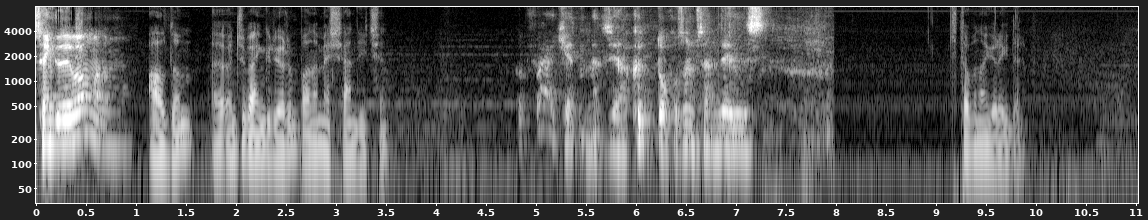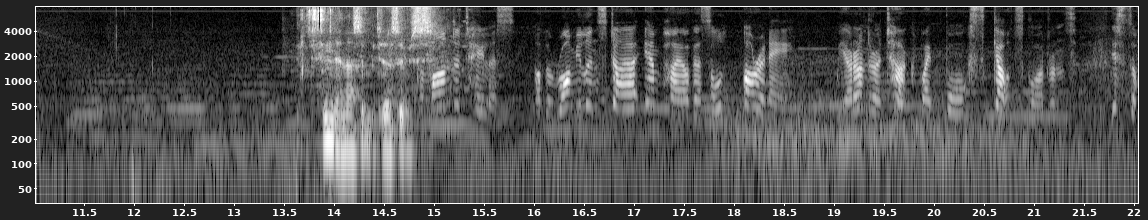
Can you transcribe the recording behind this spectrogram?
Sen görev almadın mı? Aldım. Ee, önce ben giriyorum bana meşlendiği için. Fark etmez ya. 49'um sen de 50'sin. Kitabına göre gidelim. Bitsin de nasıl biterse bitsin. Commander Talus of the Romulan Star Empire vessel RNA. We are under attack by Borg scout squadrons. This is a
